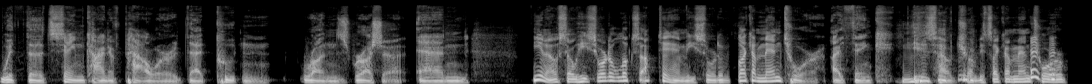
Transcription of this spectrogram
with the same kind of power that Putin runs Russia. And, you know, so he sort of looks up to him. He's sort of like a mentor, I think, is how Trump, it's like a mentor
